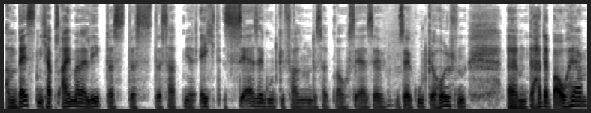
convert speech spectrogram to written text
am besten, ich habe es einmal erlebt, das, das, das hat mir echt sehr, sehr gut gefallen und das hat mir auch sehr, sehr, sehr gut geholfen. Ähm, da hat der Bauherr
